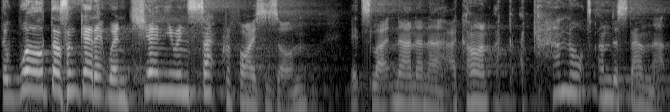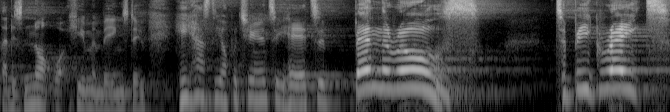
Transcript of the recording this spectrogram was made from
The world doesn't get it when genuine sacrifice is on. It's like, no, no, no, I can't, I, I cannot understand that. That is not what human beings do. He has the opportunity here to bend the rules, to be great.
